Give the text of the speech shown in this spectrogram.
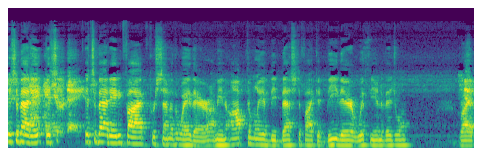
It's about eight, it's it's about eighty five percent of the way there. I mean, optimally, it'd be best if I could be there with the individual, right?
